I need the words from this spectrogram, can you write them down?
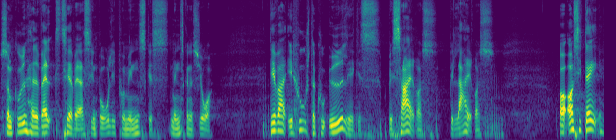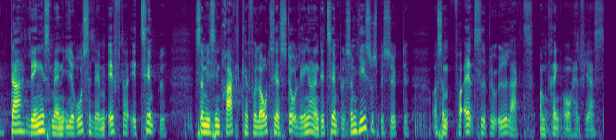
som Gud havde valgt til at være sin bolig på menneskes, menneskernes jord. Det var et hus, der kunne ødelægges, besejres, belejres, og også i dag, der længes man i Jerusalem efter et tempel, som i sin pragt kan få lov til at stå længere end det tempel, som Jesus besøgte, og som for altid blev ødelagt omkring år 70.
